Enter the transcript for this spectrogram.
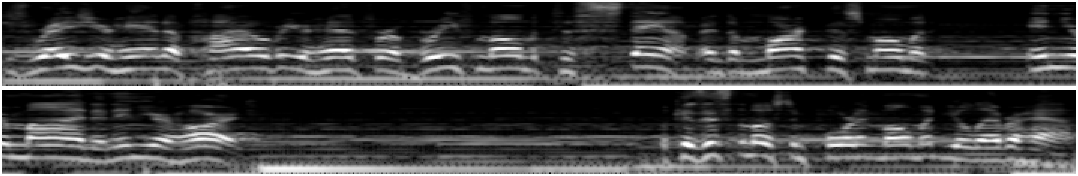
Just raise your hand up high over your head for a brief moment to stamp and to mark this moment in your mind and in your heart. Because it's the most important moment you'll ever have.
